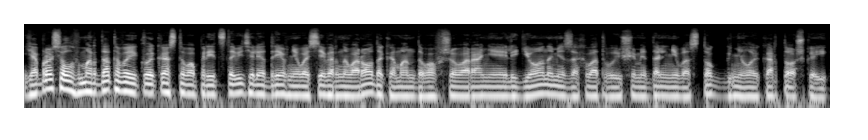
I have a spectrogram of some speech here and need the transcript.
Я бросил в мордатого и клыкастого представителя древнего северного рода, командовавшего ранее легионами, захватывающими Дальний Восток гнилой картошкой.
